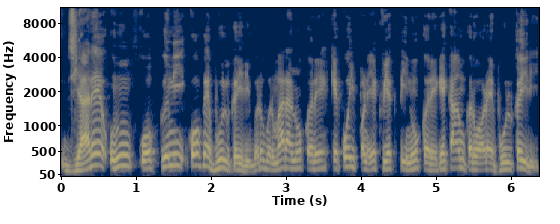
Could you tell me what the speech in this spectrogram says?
જ્યારે હું કોકની કોકે ભૂલ કરી બરોબર મારા નો કરે કે કોઈ પણ એક વ્યક્તિ નો કરે કે કામ કરવા વાળાએ ભૂલ કરી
